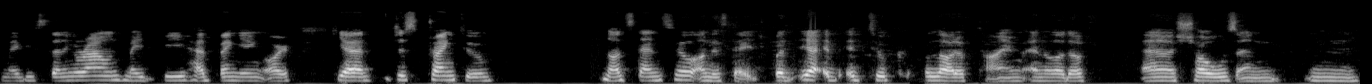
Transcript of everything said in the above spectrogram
maybe standing around, maybe headbanging, or yeah, just trying to not stand still on the stage. But yeah, it, it took a lot of time and a lot of uh, shows and mm,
